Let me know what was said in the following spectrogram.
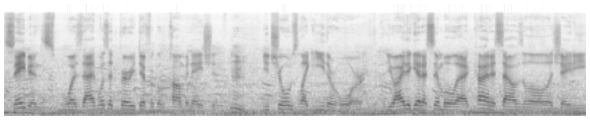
Sabian's was that was a very difficult combination. Hmm. You chose like either or. You either get a cymbal that kind of sounds a little shady,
